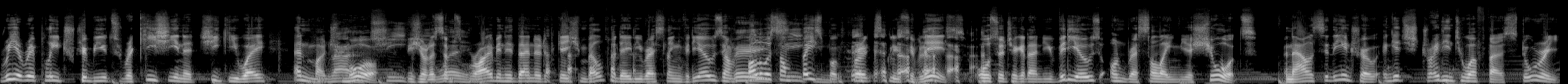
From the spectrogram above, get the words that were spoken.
Rhea Ripley tributes Rikishi in a cheeky way, and much Not more. Be sure to subscribe way. and hit that notification bell for daily wrestling videos and Very follow us on. Facebook for exclusive lists. Also check out our new videos videos on WrestleLamia Shorts. And now let's do the intro and get straight into our first story.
